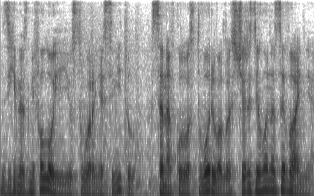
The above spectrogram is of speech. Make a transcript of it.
згідно з міфологією створення світу, все навколо створювалось через його називання.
